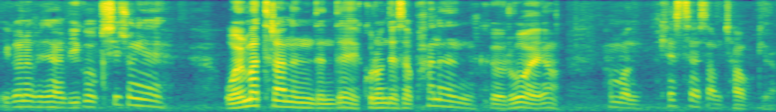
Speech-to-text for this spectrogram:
이거는 그냥 미국 시중에 월마트라는 데인데 그런 데서 파는 그 루어예요. 한번 캐스트해서 한번 잡아볼게요.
